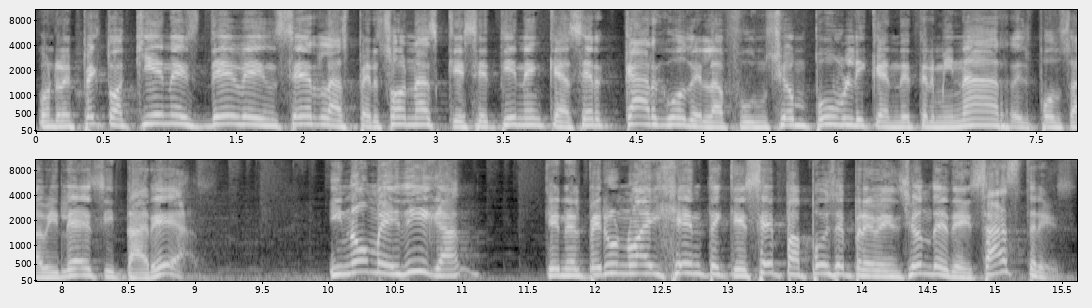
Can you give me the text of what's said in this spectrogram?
con respecto a quiénes deben ser las personas que se tienen que hacer cargo de la función pública en determinadas responsabilidades y tareas. Y no me digan que en el Perú no hay gente que sepa pues de prevención de desastres.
